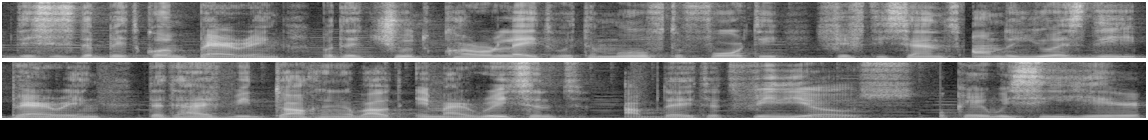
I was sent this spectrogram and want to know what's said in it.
This is the Bitcoin pairing, but it should correlate with the move to 40, 50 cents on the USD pairing that I've been talking about in my recent updated videos. Okay, we see here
